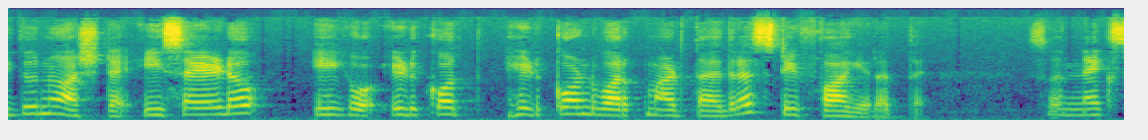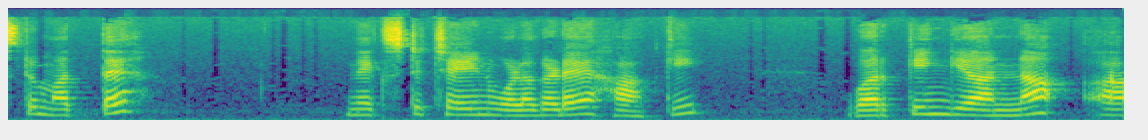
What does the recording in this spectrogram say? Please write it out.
ಇದೂ ಅಷ್ಟೇ. ಈ ಸೈಡು ಈಗ ಹಿಡ್ಕೋ ಹಿಡ್ಕೊಂಡು ವರ್ಕ್ ಮಾಡ್ತಾ ಇದ್ರೆ ಸ್ಟಿಫ್ ಆಗಿರುತ್ತೆ. ಸೊ ನೆಕ್ಸ್ಟ್ ಮತ್ತೆ ನೆಕ್ಸ್ಟ್ ಚೈನ್ ಒಳಗಡೆ ಹಾಕಿ ವರ್ಕಿಂಗ್ ಯಾನ್ನ ಆ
